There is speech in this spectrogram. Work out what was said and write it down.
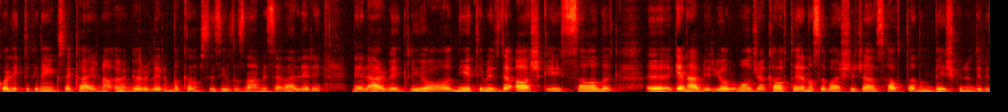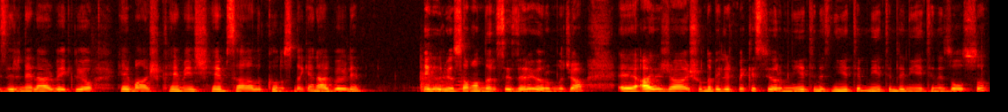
Kolektifin en yüksek hayrına öngörülerim. Bakalım siz yıldızname severleri neler bekliyor? Niyetimizde aşk, iş, sağlık, e, genel bir yorum olacak. Haftaya nasıl başlayacağız? Haftanın 5 gününde bizleri neler bekliyor? Hem aşk, hem iş, hem sağlık konusunda genel böyle ne görüyorsam onları sizlere yorumlayacağım. Ee, ayrıca şunu da belirtmek istiyorum. Niyetiniz niyetim, niyetim de niyetiniz olsun.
